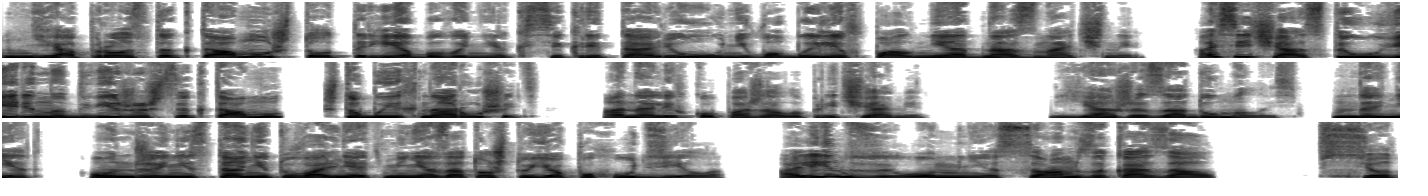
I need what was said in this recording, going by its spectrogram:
«Я просто к тому, что требования к секретарю у него были вполне однозначны. А сейчас ты уверенно движешься к тому, чтобы их нарушить». Она легко пожала плечами. Я же задумалась. Да нет, он же не станет увольнять меня за то, что я похудела. А линзы он мне сам заказал. Все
